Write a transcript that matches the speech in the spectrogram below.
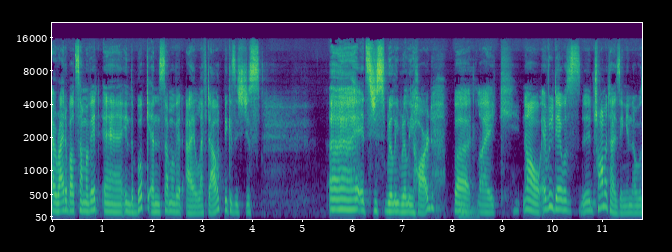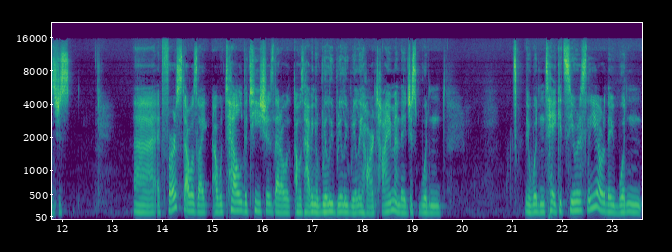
I write about some of it uh, in the book, and some of it I left out because it's just, uh, it's just really, really hard. But mm. like, no, every day was uh, traumatizing, and I was just uh, at first I was like, I would tell the teachers that I was, I was having a really, really, really hard time, and they just wouldn't they wouldn't take it seriously or they wouldn't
